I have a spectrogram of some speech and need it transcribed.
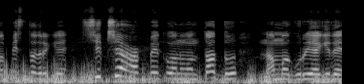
ತಪ್ಪಿಸ್ತದ್ರಿಗೆ ಶಿಕ್ಷೆ ಆಗಬೇಕು ಅನ್ನುವಂಥದ್ದು ನಮ್ಮ ಗುರಿಯಾಗಿದೆ.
